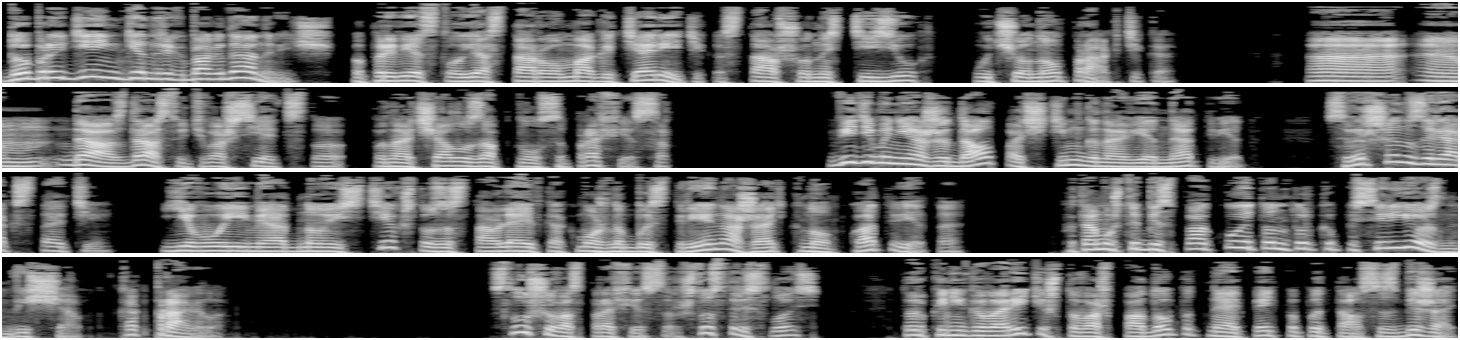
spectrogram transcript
«Добрый день, Генрих Богданович», — поприветствовал я старого мага-теоретика, ставшего на ученого-практика. «А, эм, да, здравствуйте, ваше сиятельство», — поначалу запнулся профессор. Видимо, не ожидал почти мгновенный ответ. Совершенно зря, кстати. Его имя одно из тех, что заставляет как можно быстрее нажать кнопку ответа. Потому что беспокоит он только по серьезным вещам, как правило. Слушаю вас, профессор. Что стряслось? Только не говорите, что ваш подопытный опять попытался сбежать.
